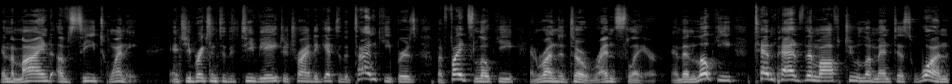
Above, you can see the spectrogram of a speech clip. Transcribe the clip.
in the mind of C20. And she breaks into the TVA to try to get to the Timekeepers, but fights Loki and runs into Renslayer. And then Loki tempads them off to Lamentis 1,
